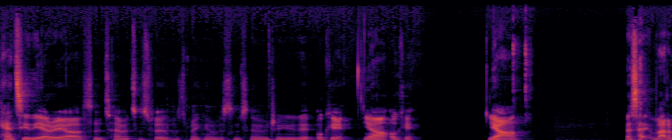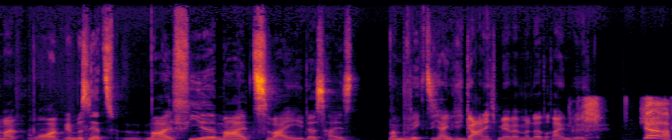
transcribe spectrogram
can't see the area after the time it's it's making wisdom. Okay, ja, okay. Ja. Das heißt, warte mal, boah, wir müssen jetzt mal vier, mal zwei. Das heißt, man bewegt sich eigentlich gar nicht mehr, wenn man da rein will. Ja,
